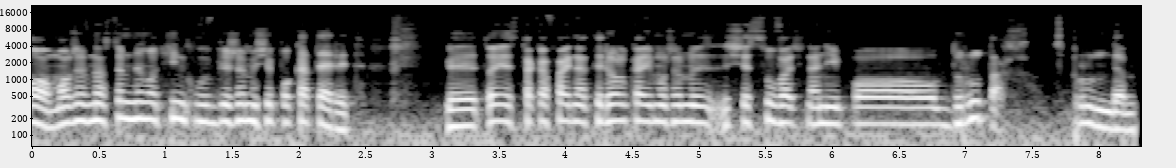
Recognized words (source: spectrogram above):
O, może w następnym odcinku wybierzemy się po kateryt. Yy, To jest taka fajna tyrolka i możemy się suwać na niej po drutach z prundem.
